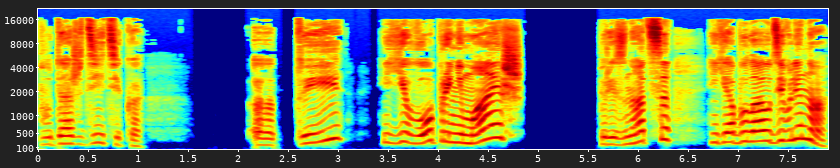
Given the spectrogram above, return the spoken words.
«Подождите-ка, а ты его принимаешь?» Признаться, я была удивлена.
